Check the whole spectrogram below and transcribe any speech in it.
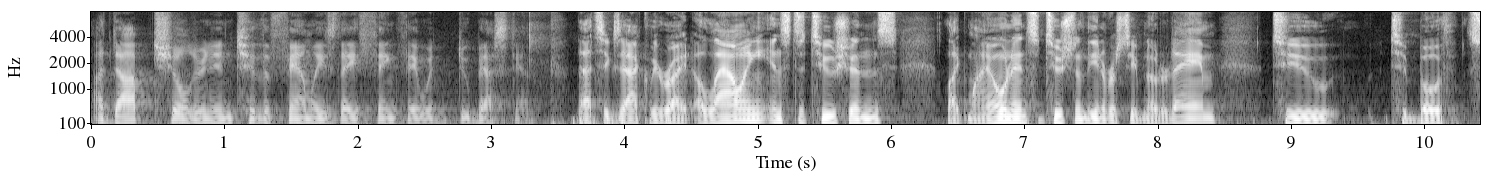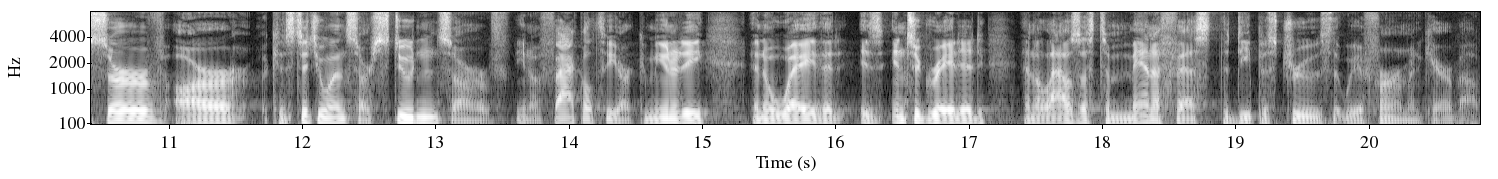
adopt children into the families they think they would do best in. That's exactly right. Allowing institutions like my own institution, the University of Notre Dame, to to both serve our constituents, our students, our you know faculty, our community in a way that is integrated and allows us to manifest the deepest truths that we affirm and care about.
